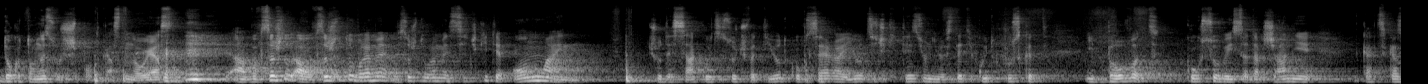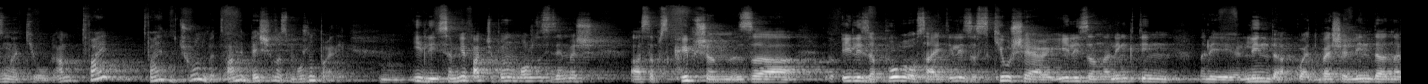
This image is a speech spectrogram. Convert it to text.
Докато не слушаш подкаст, много ясно. А в, същото, а в същото време, в същото време всичките онлайн чудеса, които се случват и от Coursera, и от всички тези университети, които пускат и бълват курсове и съдържание, как се казва, на килограм, това е, това е начувано, бе. Това не беше възможно преди. Или самия факт, че пълно можеш да си вземеш а, subscription за, или за Pluralsight, или за Skillshare, или за на LinkedIn, нали, Linda, което беше Linda на,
